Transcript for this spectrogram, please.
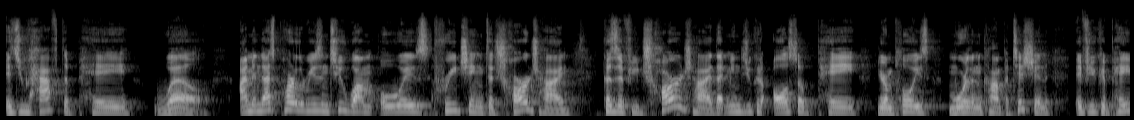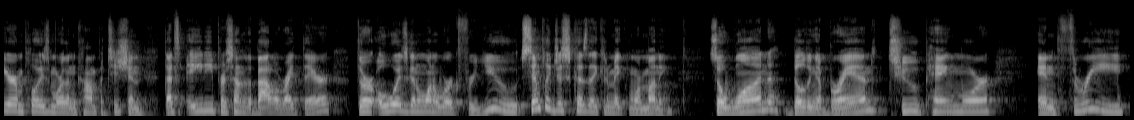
is you have to pay well. I mean, that's part of the reason too why I'm always preaching to charge high because if you charge high, that means you could also pay your employees more than competition. If you could pay your employees more than competition, that's 80% of the battle right there. They're always want to work for you simply just because they can make more money. So, one, building a brand, two, paying more, and three,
